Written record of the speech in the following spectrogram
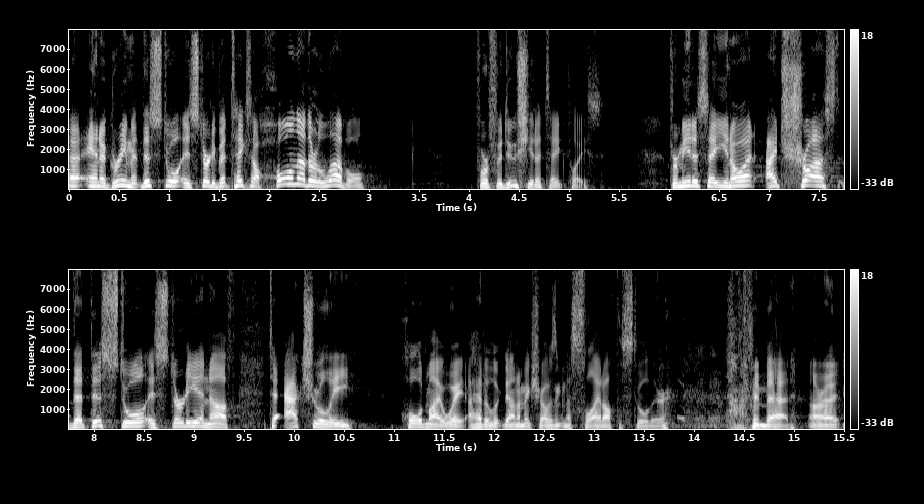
uh, an agreement. This stool is sturdy, but it takes a whole nother level for fiducia to take place. For me to say, you know what, I trust that this stool is sturdy enough to actually hold my weight. I had to look down to make sure I wasn't going to slide off the stool there. that would have been bad, all right?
